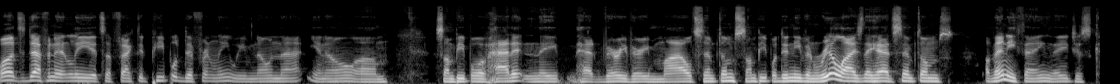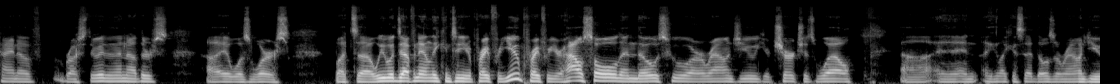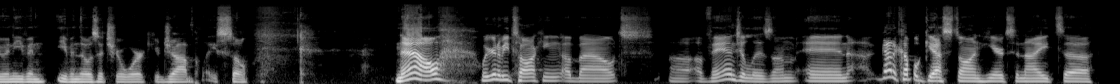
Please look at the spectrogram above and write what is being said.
Well, it's definitely it's affected people differently. We've known that, you know. Um, some people have had it and they had very very mild symptoms. Some people didn't even realize they had symptoms of anything. They just kind of brushed through it, and then others uh, it was worse. But uh, we will definitely continue to pray for you, pray for your household and those who are around you, your church as well, uh, and, and like I said, those around you, and even even those at your work, your job place. So now we're going to be talking about uh, evangelism, and I've got a couple guests on here tonight. Uh,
